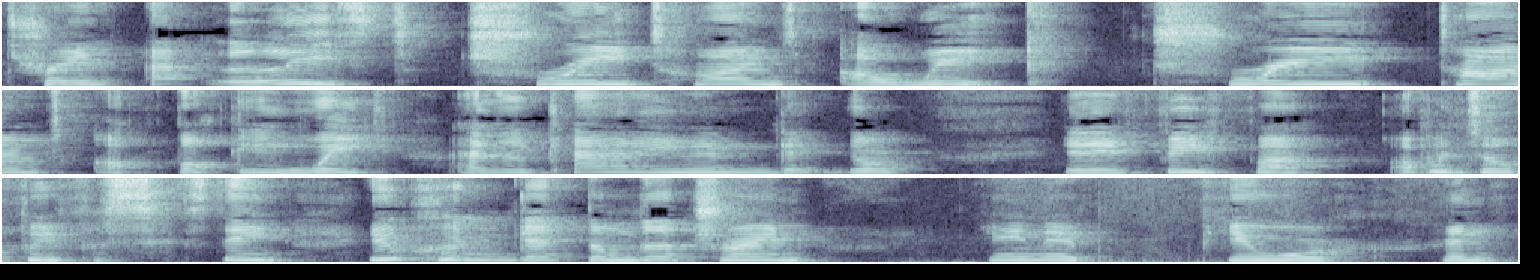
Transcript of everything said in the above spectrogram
train at least three times a week. Three times a fucking week. And you can't even get your. And in FIFA, up until FIFA 16, you couldn't get them to train even if you were and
